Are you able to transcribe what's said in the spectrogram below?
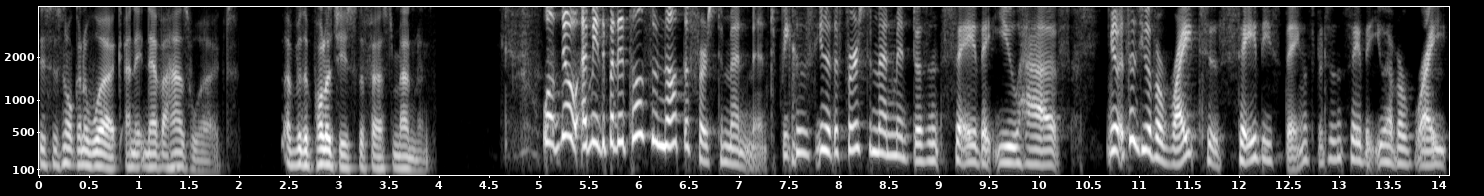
this is not going to work, and it never has worked. Uh, with apologies to the First Amendment. Well, no, I mean, but it's also not the First Amendment because, you know, the First Amendment doesn't say that you have, you know, it says you have a right to say these things, but it doesn't say that you have a right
